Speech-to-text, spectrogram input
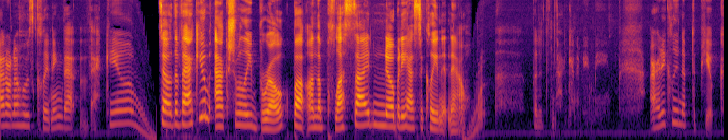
I don't know who's cleaning that vacuum. So the vacuum actually broke, but on the plus side, nobody has to clean it now. But it's not gonna be me. I already cleaned up the puke.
